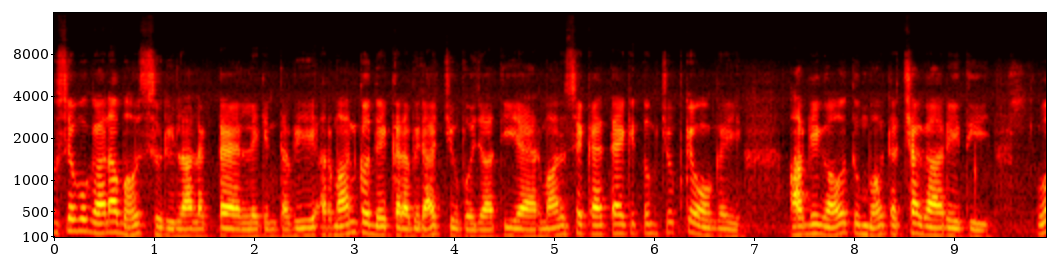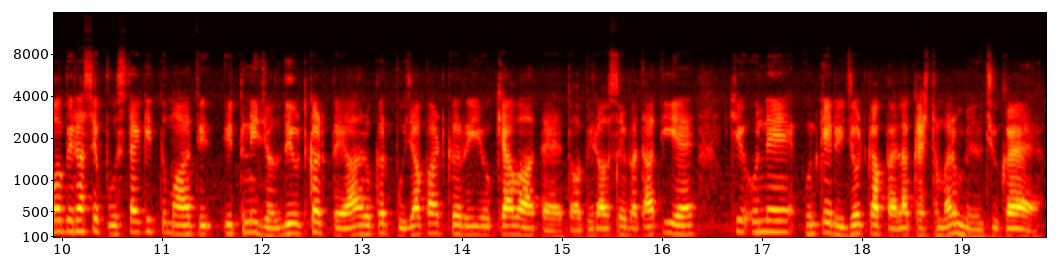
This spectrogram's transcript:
उसे वो गाना बहुत सुरीला लगता है, लेकिन तभी अरमान को देखकर अबीरा चुप हो जाती है। अरमान उससे कहता है कि तुम चुप क्यों हो गई? आगे गाओ, तुम बहुत अच्छा गा रही थी। वो अबीरा से पूछता है कि तुम आज इतनी जल्दी उठकर तैयार होकर पूजा पाठ कर रही हो, क्या बात है? तो अबीरा उसे बताती है कि उन्हें, उनके रिजोर्ट का पहला कस्टमर मिल चुका है।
